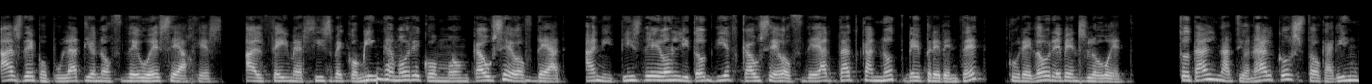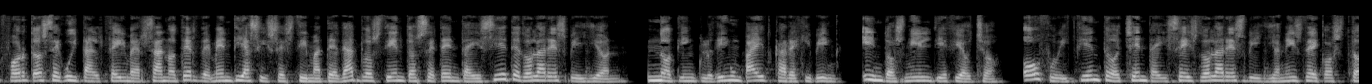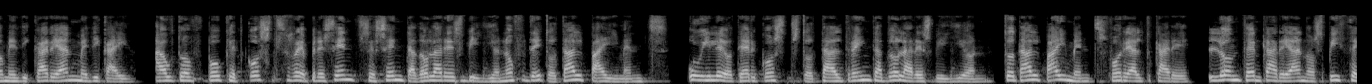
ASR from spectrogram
As the population of the US ages, Alzheimer's is becoming a more common cause of death, and it is the only top 10 cause of death that cannot be prevented, cured or even slowed. Total national cost caring for those with Alzheimer's and other dementias estimated at 277 dólares billion, not including paid caregiving, in 2018, of which 186 dólares billion is the cost to Medicare and Medicaid, Out of pocket costs represent 60 dólares billion of the total payments. Other costs total 30 dólares billion. Total payments for alt care, long term care and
